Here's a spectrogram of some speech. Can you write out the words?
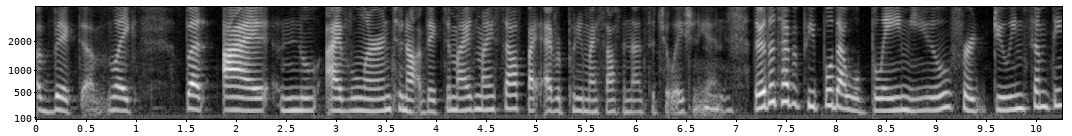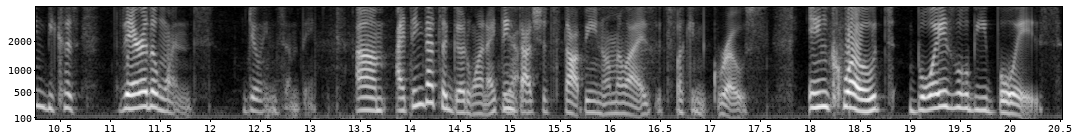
A victim, like, but I I've learned to not victimize myself by ever putting myself in that situation again. Mm-hmm. They're the type of people that will blame you for doing something because they're the ones doing something. Um, I think that's a good one. I think Yeah. that should stop being normalized. It's fucking gross. In quote, boys will be boys.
